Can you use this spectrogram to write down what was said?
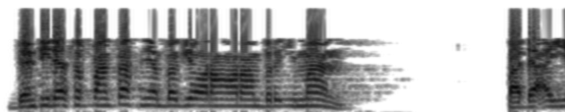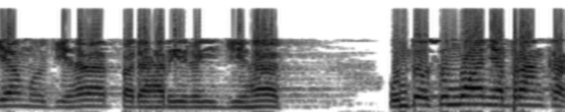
Dan tidak sepantasnya bagi orang-orang beriman pada ayyamul jihad, pada hari-hari jihad, untuk semuanya berangkat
